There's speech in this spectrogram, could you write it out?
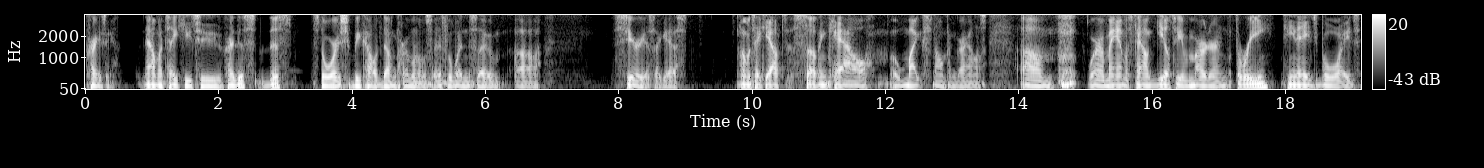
crazy. Now I'm gonna take you to this this story should be called Dumb Criminals if it wasn't so uh, serious, I guess. I'm going to take you out to Southern Cal, old Mike's stomping grounds, um, where a man was found guilty of murdering three teenage boys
